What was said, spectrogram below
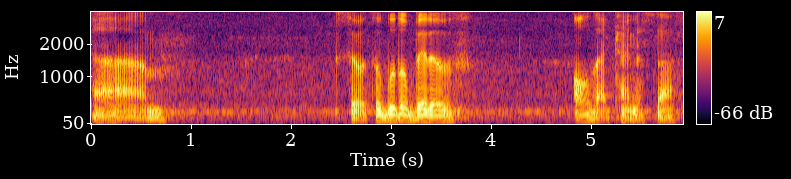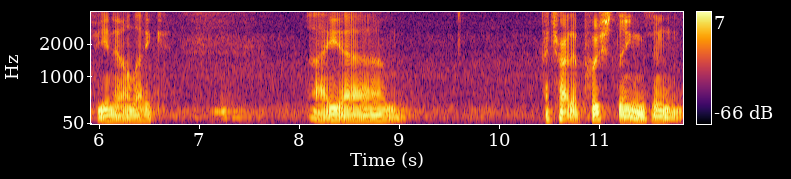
Um, so it's a little bit of all that kind of stuff, you know. Like I, um, I try to push things in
